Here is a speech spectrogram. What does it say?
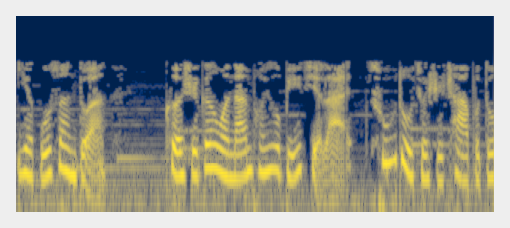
也不算短。可是跟我男朋友比起来，粗度却是差不多。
